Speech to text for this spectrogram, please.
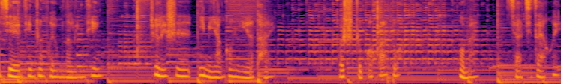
谢谢听众朋友们的聆听，这里是一米阳光音乐台，我是主播花朵，我们下期再会。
